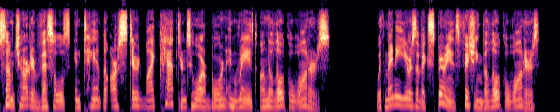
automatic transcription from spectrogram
Some charter vessels in Tampa are steered by captains who are born and raised on the local waters. With many years of experience fishing the local waters,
